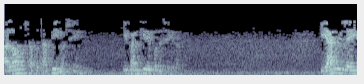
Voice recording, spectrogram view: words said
Αλλά όμως από ταπείνωση είπαν, Κύριε, πότε σε είδαμε; Οι άλλοι λέει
